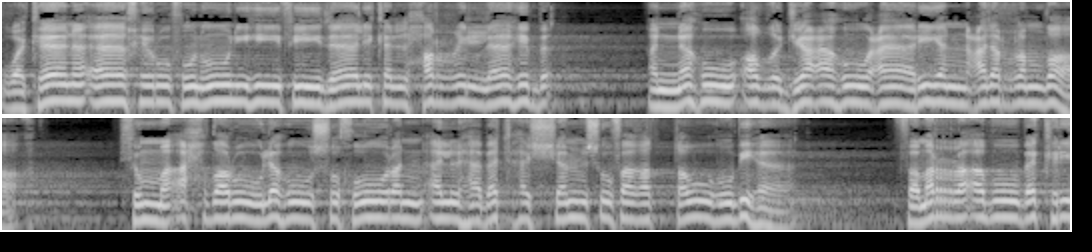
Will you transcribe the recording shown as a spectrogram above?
وكان آخر فنونه في ذلك الحر اللاهب أنه أضجعه عاريا على الرمضاء ثم أحضروا له صخورا ألهبتها الشمس فغطوه بها فمر أبو بكر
